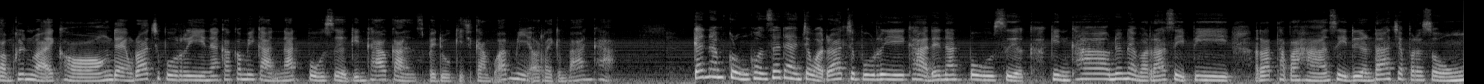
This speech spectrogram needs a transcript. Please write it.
ความเคลื่อนไหวของแดงราชบุรีนะคะก็มีการนัดปูเสือกินข้าวกัน ไปดูกิจกรรมว่ามีอะไรกันบ้างค่ะแกนนำกลุ่มคนเสื้อแดงจังหวัดราชบุรีค่ะ ได้นัดปูเสือกินข้าวเนื่องในวาระ 4 ปี รัฐประหาร 4 เดือนราชประสงค์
